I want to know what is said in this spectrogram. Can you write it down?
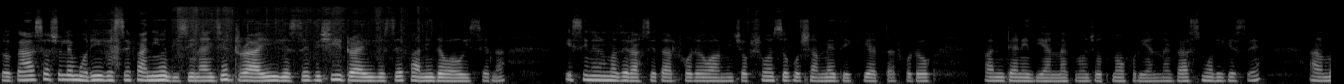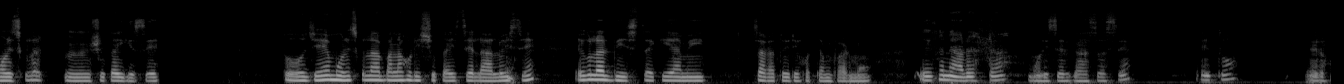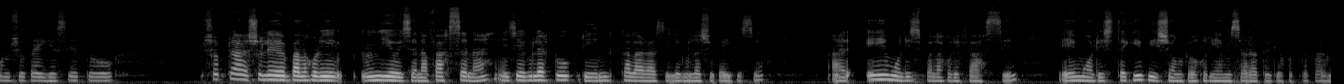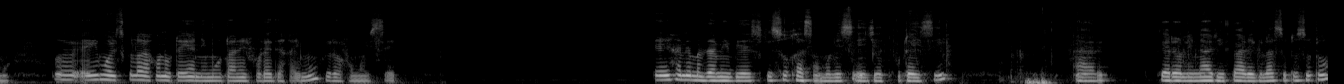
তো গাছ আসলে মরে গেছে পানিও দিছি নাই, যে ড্রাই হয়ে গেছে, বেশি ড্রাই হয়ে গেছে, পানি দেওয়া হয়েছে না। কিচেনের মাঝে রাখছি, তারপরেও আমি সবসময় চোখের সামনে দেখি আর তারপরেও পানি টানি দিয়ার না, কোনো যত্ন করিয়ার না। গাছ মরি গেছে আর মরিচগুলো শুকাই গেছে। তো যে মরিচগুলা বালাখড়ি শুকাইছে, লাল হয়েছে এগুলার বীজ থেকে আমি চারা তৈরি করতাম পারব এখানে আরও একটা মরিচের গাছ আছে। এই তো এরকম শুকাই গেছে। তো সবটা আসলে ভালো করে ইয়ে হয়েছে না, ফাঁকছে না। এই যে এগুলো একটু গ্রিন কালার আছিল, এগুলো শুকাই গেছে। আর এই মরিচ পালা করে ফাঁকছিল, এই মরিচ থেকে বীজ সংগ্রহ করে আমি, চারা তৈরি করতে পারব। তো এই মরিচগুলো এখন উঠাই আনিমু, টানির পরে দেখাইমু কীরকম হয়েছে এইখানের মাঝে আমি বেশ কিছু খাঁচা মরিচ এই যে উঠাইছি। আর ক্যারোলিনা রিপার এগুলা ছোটো ছোটো।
